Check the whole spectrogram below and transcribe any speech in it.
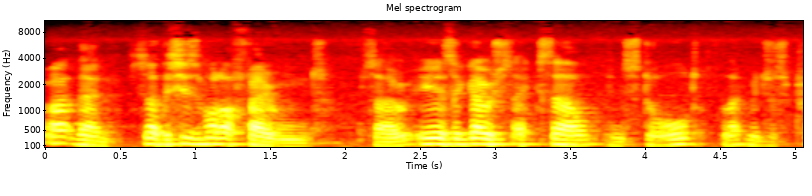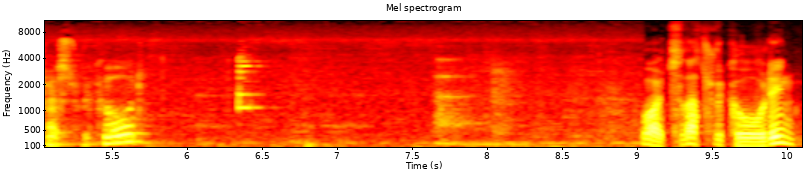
Right then, so this is what I found. So here's a Ghost XL installed. Let me just press record. Right, so that's recording.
